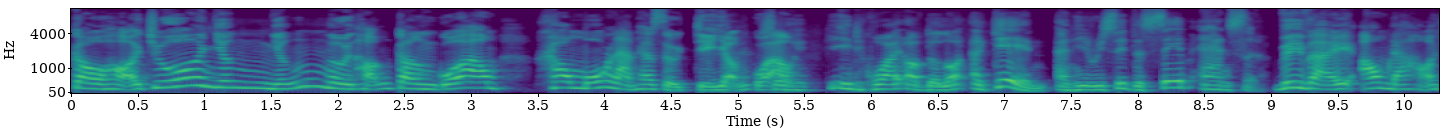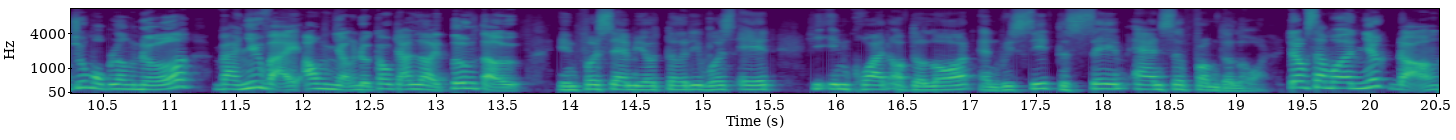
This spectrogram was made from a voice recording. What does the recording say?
cầu hỏi Chúa nhưng những người thận cần của ông không muốn làm theo sự chỉ dẫn của So ông. he inquired of the Lord again and he received the same answer. Vì vậy, ông đã hỏi Chúa một lần nữa và như vậy ông nhận được câu trả lời tương tự. In 1 Samuel 30 verse 8, he inquired of the Lord and received the same answer from the Lord. Trong Samuel nhất đoạn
